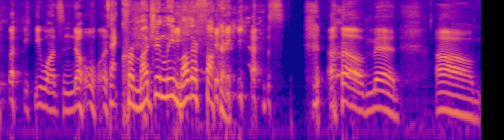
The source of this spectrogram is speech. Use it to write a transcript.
he wants no one. That curmudgeonly motherfucker. yes. Oh man. Um,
